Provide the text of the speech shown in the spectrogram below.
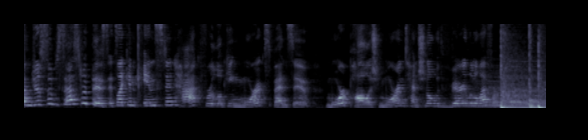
I'm just obsessed with this. It's like an instant hack for looking more expensive, more polished, more intentional with very little effort.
